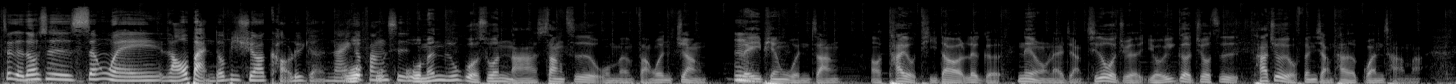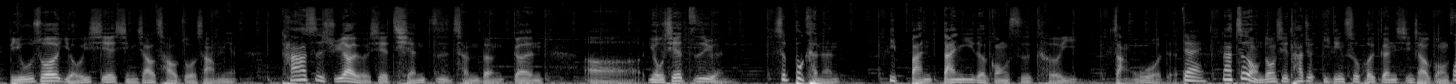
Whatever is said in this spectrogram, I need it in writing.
这个都是身为老板都必须要考虑的哪一个方式。我我们如果说拿上次我们访问 John 嗯那一篇文章、哦，他有提到那个内容来讲，其实我觉得有一个就是他就有分享他的观察嘛，比如说有一些行销操作上面，它是需要有一些前置成本跟呃有些资源是不可能一般单一的公司可以掌握的。对，那这种东西，它就一定是会跟行销公司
